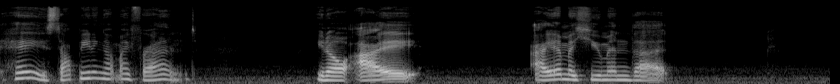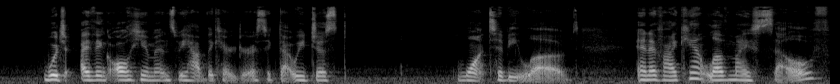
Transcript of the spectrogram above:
Hey, stop beating up my friend. You know, I I am a human that, which I think all humans, we have the characteristic that we just want to be loved. And if I can't love myself,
